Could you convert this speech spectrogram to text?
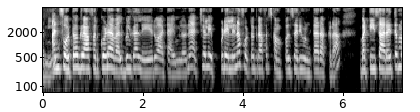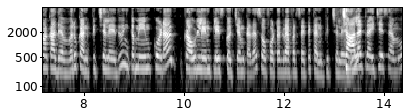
అని. అండ్ ఫోటోగ్రాఫర్ కూడా అవైలబుల్గా లేరు ఆ టైంలోనే. యాక్చువల్లీ ఎప్పుడు వెళ్ళినా ఫోటోగ్రాఫర్స్ కంపల్సరీ ఉంటారు అక్కడ. బట్ ఈసారి అయితే మాకు అది ఎవ్వరు కనిపించలేదు. ఇంకా మేము కూడా క్రౌడ్ లేని ప్లేస్కి వచ్చాం కదా సో ఫోటోగ్రాఫర్స్ అయితే కనిపించలేదు. చాలా ట్రై చేసాము.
